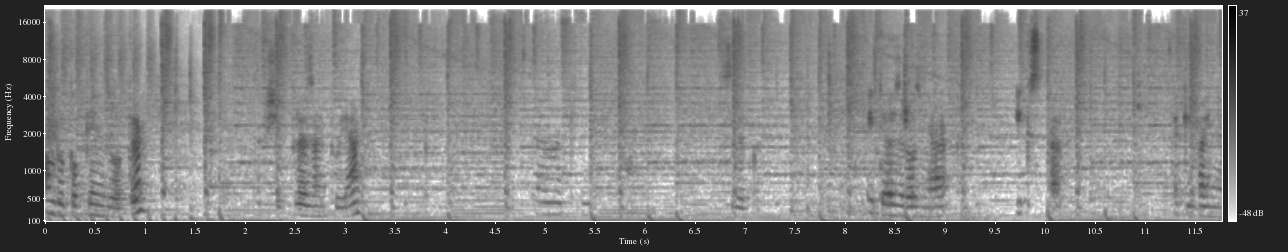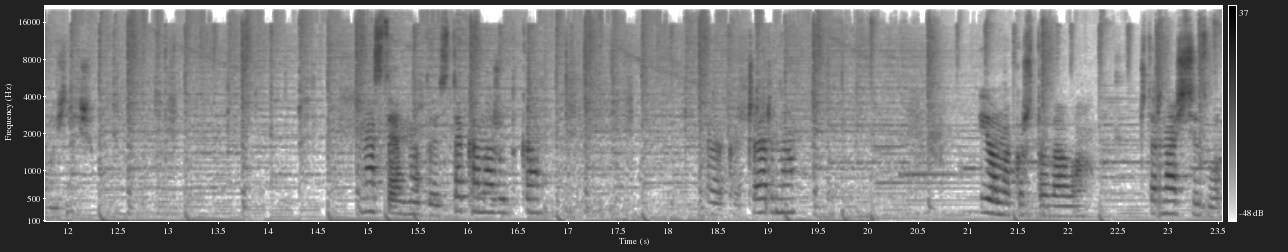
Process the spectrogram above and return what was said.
On był po 5 zł. Tak się prezentuje. Taki. I to jest rozmiar XL. Taki fajny, luźniejszy. Następna to jest taka narzutka. Taka czarna. I ona kosztowała 14 zł.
